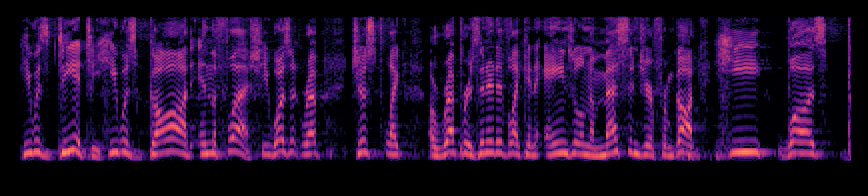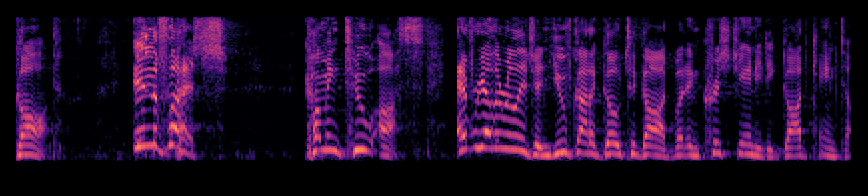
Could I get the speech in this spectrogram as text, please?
He was deity. He was God in the flesh. He wasn't rep- just like a representative, like an angel and a messenger from God. He was God in the flesh, coming to us. Every other religion, you've got to go to God, but in Christianity, God came to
